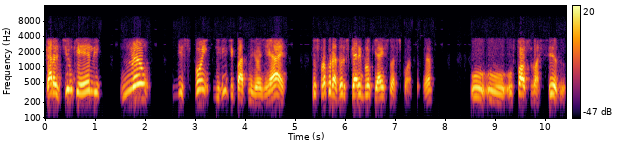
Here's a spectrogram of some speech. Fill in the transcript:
garantiam que ele não dispõe de 24 milhões de reais que os procuradores querem bloquear em suas contas. Né? O, o, o Fausto Macedo,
